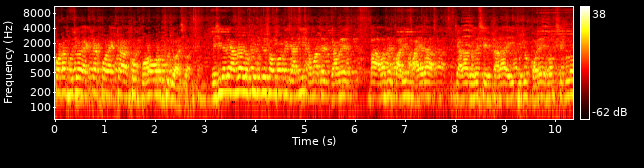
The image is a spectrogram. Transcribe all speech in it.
কটা পুজো একটার পর একটা খুব বড় বড় পুজো আছে। বেসিক্যালি আমরা লক্ষ্মী পুজো সম্পর্কে জানি, আমাদের গ্রামের বা আমাদের বাড়ির মায়েরা যারা রয়েছে তারা এই পুজো করে এবং সেগুলো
